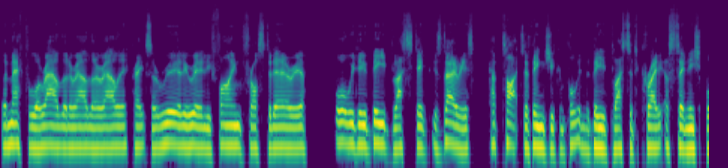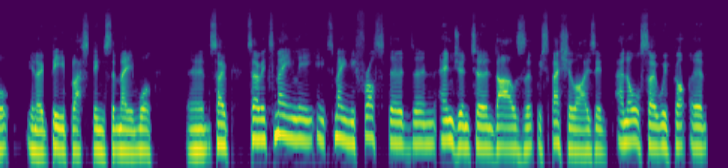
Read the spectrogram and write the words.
the metal around and around and around, and it creates a really really fine frosted area. Or we do bead blasting. There's various types of things you can put in the bead blaster to create a finish, but you know bead blasting's the main one. Um, so, so it's mainly it's mainly frosted and engine turn dials that we specialise in, and also we've got um,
